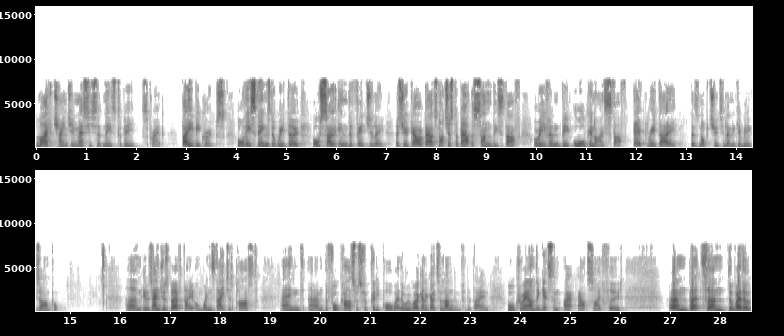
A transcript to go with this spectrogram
life changing message that needs to be spread, baby groups, all these things that we do. Also, individually, as you go about, it's not just about the Sunday stuff or even the organized stuff. Every day there's an opportunity. Let me give you an example. Um, it was Andrea's birthday on Wednesday, just past, and um, the forecast was for pretty poor weather. We were going to go to London for the day and walk around and get some outside food. Um, but um, the weather,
